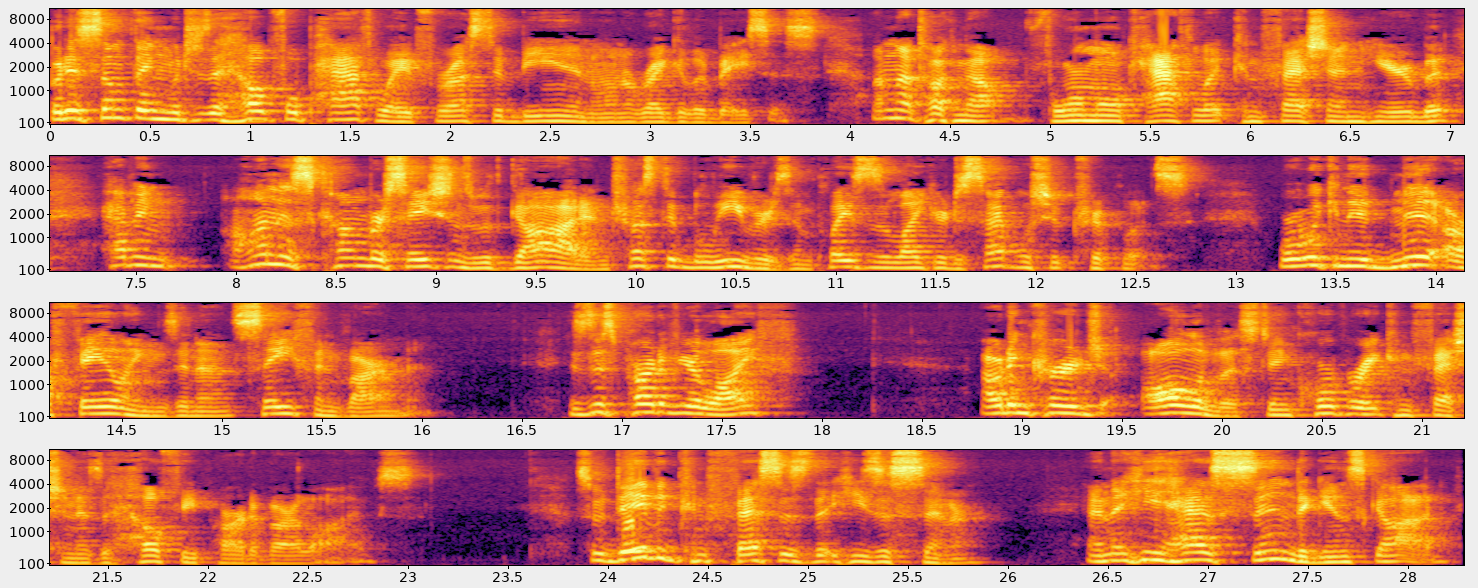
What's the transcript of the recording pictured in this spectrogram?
but it's something which is a helpful pathway for us to be in on a regular basis. I'm not talking about formal Catholic confession here, but having honest conversations with God and trusted believers in places like your discipleship triplets, where we can admit our failings in a safe environment. Is this part of your life? I would encourage all of us to incorporate confession as a healthy part of our lives. So David confesses that he's a sinner and that he has sinned against God.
